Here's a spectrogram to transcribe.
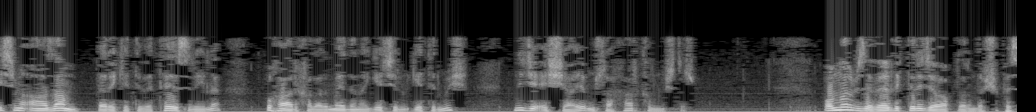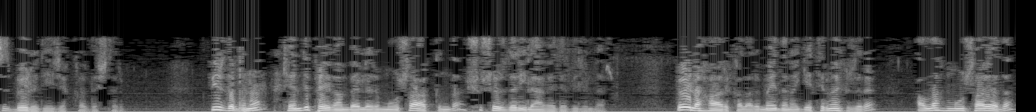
ismi azam bereketi ve tesiriyle bu harikaları meydana geçir, getirmiş nice eşyayı musahhar kılmıştır. Onlar bize verdikleri cevaplarında şüphesiz böyle diyecek kardeşlerim. Bir de buna kendi peygamberleri Musa hakkında şu sözleri ilave edebilirler. Böyle harikaları meydana getirmek üzere Allah Musa'ya da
